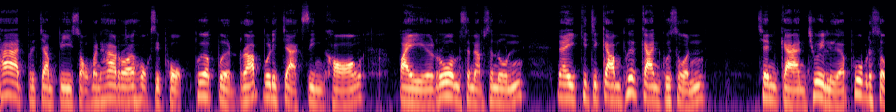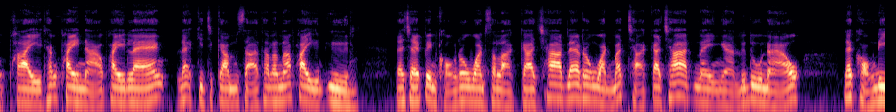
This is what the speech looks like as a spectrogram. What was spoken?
ชาติประจำปี 2566 เพื่อเปิดรับบริจาคสิ่งของไปร่วมสนับสนุนในกิจกรรมเพื่อการกุศล เช่นการช่วยเหลือผู้ประสบภัยทั้งภัยหนาวภัยแล้ง และกิจกรรมสาธารณภัยอื่น ๆ และใช้เป็นของรางวัลสลากกาชาติ และรางวัลมัจฉากาชาติในงานฤดูหนาว และของดี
